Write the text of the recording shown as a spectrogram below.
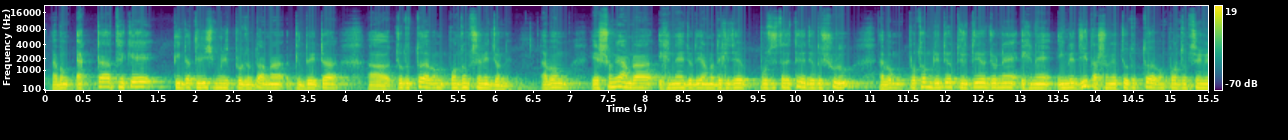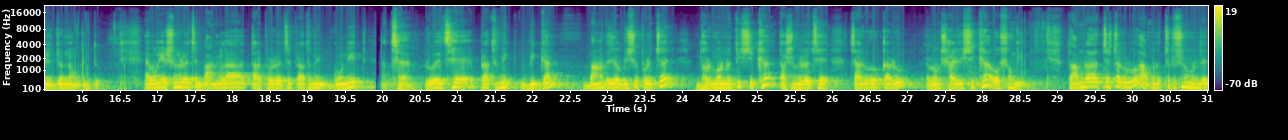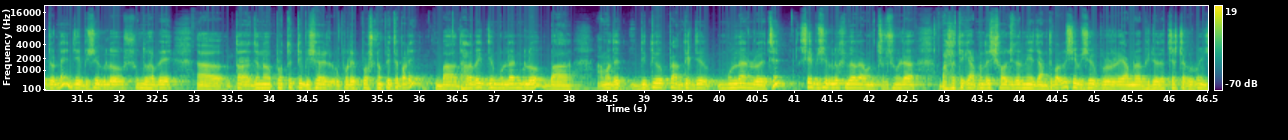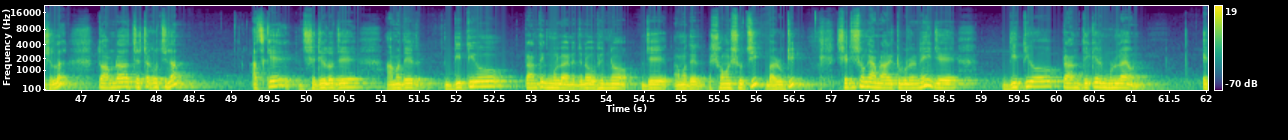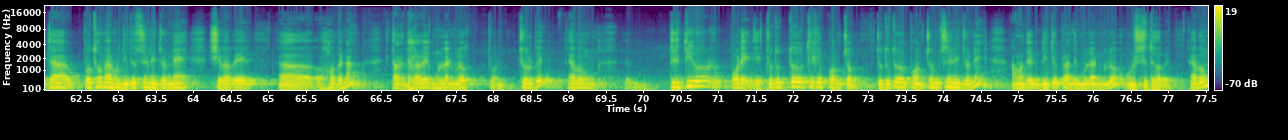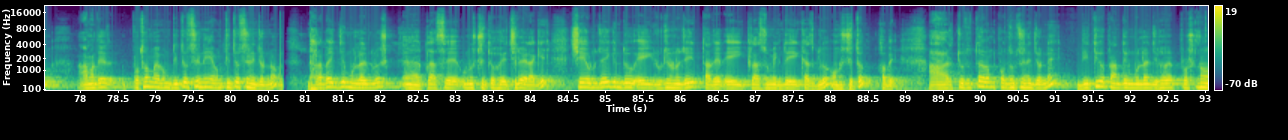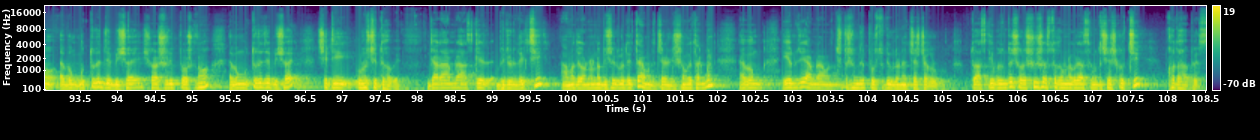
এবং একটা থেকে তিনটা তিরিশ মিনিট পর্যন্ত আমরা কিন্তু এটা চতুর্থ এবং পঞ্চম শ্রেণির জন্য। এবং এর সঙ্গে আমরা এখানে যদি আমরা দেখি যে পঁচিশ তারিখ থেকে যেহেতু শুরু এবং প্রথম, দ্বিতীয়, তৃতীয় জন্যে এখানে ইংরেজি, তার সঙ্গে চতুর্থ এবং পঞ্চম শ্রেণির জন্যও কিন্তু। এবং এর সঙ্গে রয়েছে বাংলা, তারপরে রয়েছে প্রাথমিক গণিত। আচ্ছা রয়েছে প্রাথমিক বিজ্ঞান। বাংলাদেশ ও বিশ্ব পরিচয়, ধর্ম, নৈতিক শিক্ষা, তার সঙ্গে রয়েছে চারু ও কারু এবং শারীরিক শিক্ষা ও সংগীত। তো আমরা চেষ্টা করব আপনাদের ছোটো সময়দের জন্য যে বিষয়গুলো সুন্দরভাবে তারা যেন প্রত্যেকটি বিষয়ের উপরে প্রশ্ন পেতে পারে বা ধারাবাহিক যে মূল্যায়নগুলো বা আমাদের দ্বিতীয় প্রান্তিক যে মূল্যায়ন রয়েছে, সেই বিষয়গুলো কীভাবে আমাদের ছোটো সময়রা বাসা থেকে আপনাদের সহযোগিতা নিয়ে জানতে পারবে, সেই বিষয়ের উপরে আমরা ভিডিও দেওয়ার চেষ্টা করব ইনশাল্লাহ। তো আমরা চেষ্টা করছিলাম আজকে সেটি হলো যে আমাদের দ্বিতীয় প্রান্তিক মূল্যায়নের জন্য অভিন্ন যে আমাদের সময়সূচি বা রুটিন, সেটির সঙ্গে আমরা আরেকটু বলে নেই যে দ্বিতীয় প্রান্তিকের মূল্যায়ন, এটা প্রথম এবং দ্বিতীয় শ্রেণির জন্য সেভাবে হবে না। তাদের ধারাবাহিক মূল্যায়নগুলো চলবে এবং তৃতীয়র পরে যে চতুর্থ থেকে পঞ্চম, চতুর্থ পঞ্চম শ্রেণির জন্যে আমাদের দ্বিতীয় প্রান্তিক মূল্যায়নগুলো অনুষ্ঠিত হবে এবং আমাদের প্রথম এবং দ্বিতীয় শ্রেণি এবং তৃতীয় শ্রেণির জন্য ধারাবাহিক যে মূল্যায়নগুলো ক্লাসে অনুষ্ঠিত হয়েছিল এর আগে, সেই অনুযায়ী কিন্তু এই রুটিন অনুযায়ী তাদের এই ক্লাসরুমে কিন্তু এই কাজগুলো অনুষ্ঠিত হবে। আর চতুর্থ এবং পঞ্চম শ্রেণির জন্য দ্বিতীয় প্রান্তিক মূল্যায়ন যেভাবে প্রশ্ন এবং উত্তরের যে বিষয়, সরাসরি প্রশ্ন এবং উত্তরের যে বিষয়, সেটি অনুষ্ঠিত হবে। যারা আমরা আজকের ভিডিওটি দেখছি আমাদের অন্যান্য বিষয়গুলো দেখতে আমাদের চ্যানেলটির সঙ্গে থাকবেন এবং এই অনুযায়ী আমরা আমাদের ছোটো সুন্দর প্রস্তুতিগুলো নেওয়ার চেষ্টা করব। তো আজকে পর্যন্ত সবাই সুস্বাস্থ্য কামনা করে আজকে মতো শেষ করছি। খোদা হাফেজ।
